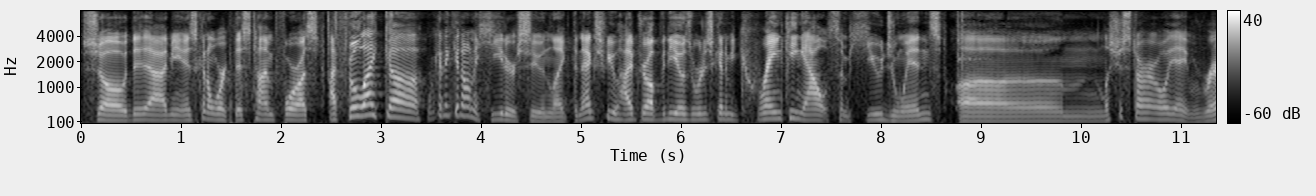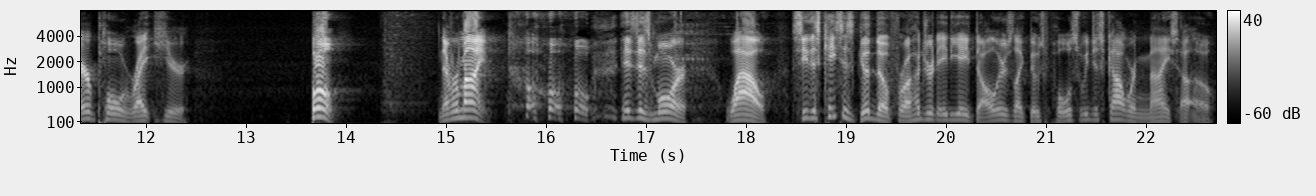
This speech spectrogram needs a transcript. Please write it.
So, I mean, it's going to work this time for us. I feel like uh, we're going to get on a heater soon. Like, the next few hype drop videos, we're just going to be cranking out some huge wins. Um, let's just start. Oh, yeah, rare pull right here. Boom. Never mind. Oh, his is more. Wow. See, this case is good, though. For $188, like those pulls we just got were nice. Uh-oh.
